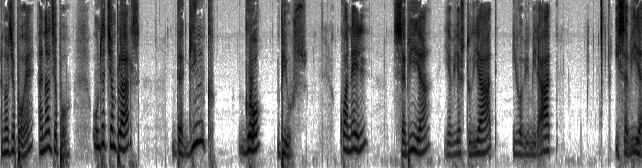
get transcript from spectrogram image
en el Japó, eh? En el Japó. Uns exemplars de ginkgo vius. Quan ell sabia i havia estudiat i ho havia mirat i sabia,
